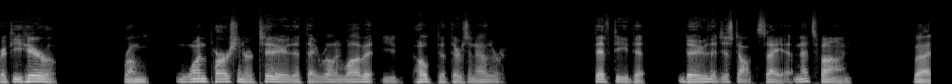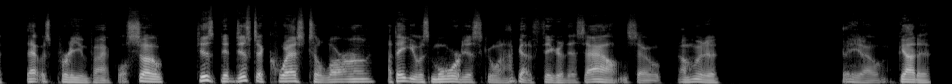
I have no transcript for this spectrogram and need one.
if you hear from one person or two that they really love it, you hope that there's another 50 that do that just don't say it. And that's fine. But that was pretty impactful. So just, just a quest to learn. I think it was more just going, I've got to figure this out. And so I'm going to, you know, got to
